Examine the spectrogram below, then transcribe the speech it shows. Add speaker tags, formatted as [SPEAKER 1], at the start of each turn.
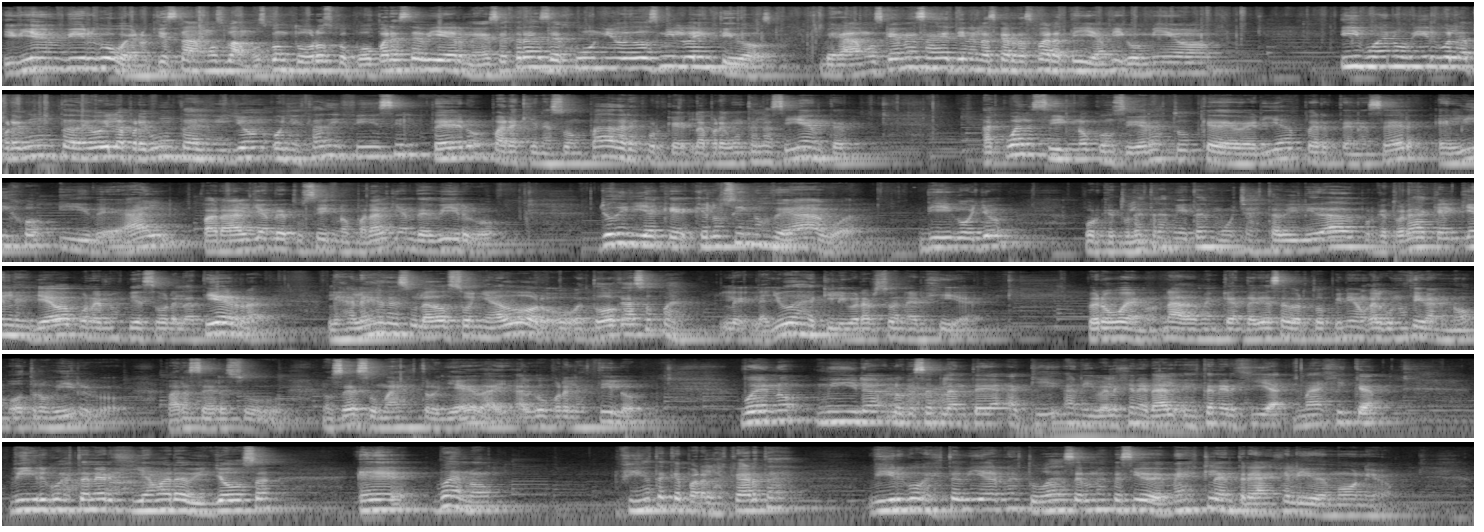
[SPEAKER 1] Y bien Virgo, bueno, aquí estamos, vamos con tu horóscopo para este viernes, el 3 de junio de 2022. Veamos qué mensaje tienen las cartas para ti, amigo mío. Y bueno Virgo, la pregunta de hoy, la pregunta del millón, oye, está difícil, pero para quienes son padres, porque la pregunta es la siguiente. ¿A cuál signo consideras tú que debería pertenecer el hijo ideal para alguien de tu signo, para alguien de Virgo? Yo diría que, que los signos de agua, digo yo, porque tú les transmites mucha estabilidad, porque tú eres aquel quien les lleva a poner los pies sobre la tierra, les alejas de su lado soñador o en todo caso pues le, ayudas a equilibrar su energía. Pero bueno, nada, me encantaría saber tu opinión. Algunos dirán, no, otro Virgo, para ser su, no sé, su maestro Jedi, algo por el estilo. Bueno, mira lo que se plantea aquí a nivel general, esta energía mágica, Virgo, esta energía maravillosa. Eh, bueno, Fíjate que para las cartas Virgo este viernes tú vas a hacer una especie de mezcla entre ángel y demonio.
